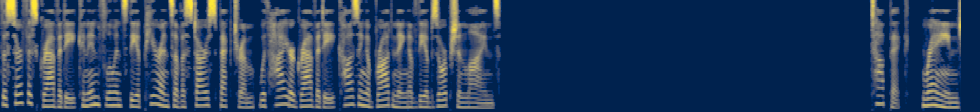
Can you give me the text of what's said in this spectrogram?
The surface gravity can influence the appearance of a star's spectrum, with higher gravity causing a broadening of the absorption lines. Topic. Range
